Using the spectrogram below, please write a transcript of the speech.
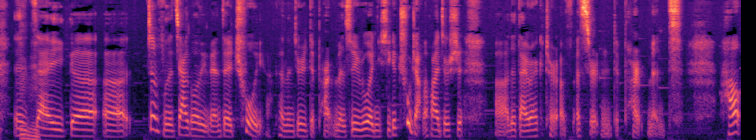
嗯，在一个呃政府的架构里面，对处可能就是 department，所以如果你是一个处长的话，就是呃 the director of a certain department。好，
